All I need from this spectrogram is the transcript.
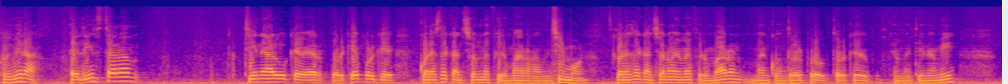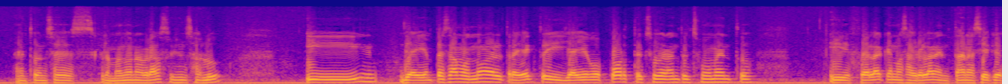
Pues mira, el Instagram tiene algo que ver. ¿Por qué? Porque con esa canción me firmaron a mí. Simón. Con esa canción a mí me firmaron, me encontró el productor que, que me tiene a mí. Entonces, que le mando un abrazo y un saludo. Y de ahí empezamos, ¿no? El trayecto y ya llegó Porte Exuberante en su momento. Y fue la que nos abrió la ventana, así que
